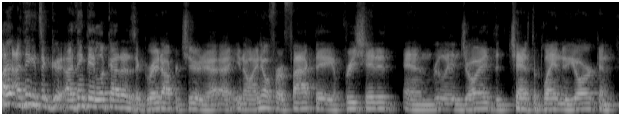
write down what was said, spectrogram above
I, I think it's a. I think they look at it as a great opportunity. I, you know, I know for a fact they appreciated and really enjoyed the chance to play in New York, and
